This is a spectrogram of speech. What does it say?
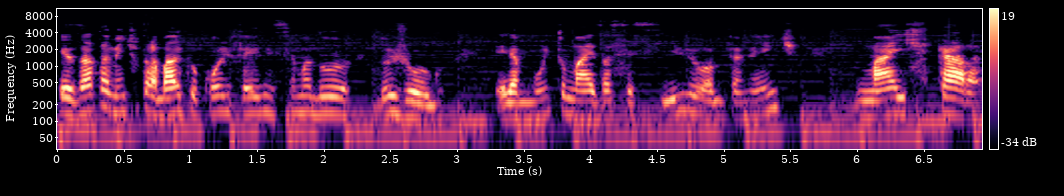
exatamente o trabalho que o Cole fez em cima do, do jogo. Ele é muito mais acessível, obviamente, mas, cara,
